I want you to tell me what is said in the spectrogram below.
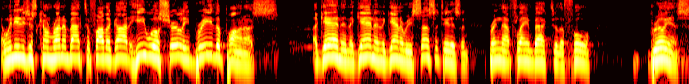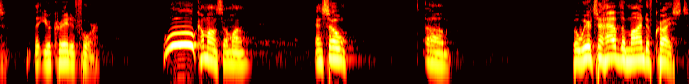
and we need to just come running back to Father God. He will surely breathe upon us again and again and again and resuscitate us and bring that flame back to the full brilliance that you're created for. Woo! Come on, someone. And so, um, but we're to have the mind of Christ.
